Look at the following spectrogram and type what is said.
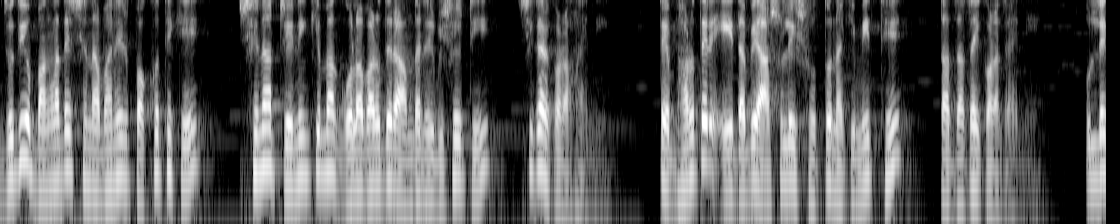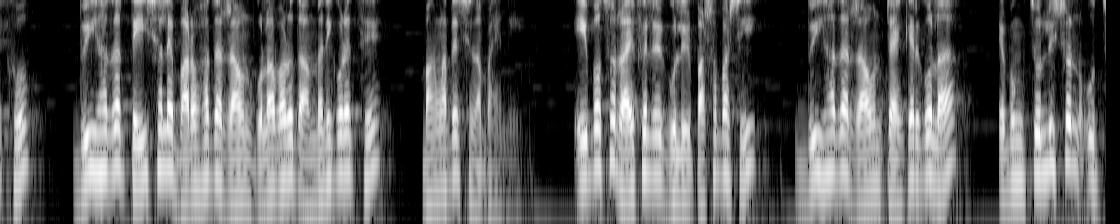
যদিও বাংলাদেশ সেনাবাহিনীর পক্ষ থেকে সেনা ট্রেনিং কিংবা গোলা বারুদের আমদানির বিষয়টি স্বীকার করা হয়নি। তাই ভারতের এই দাবি আসলেই সত্য নাকি মিথ্যে, তা যাচাই করা যায়নি। উল্লেখ্য দুই হাজার তেইশ সালে বারো হাজার রাউন্ড গোলা বারুদ আমদানি করেছে বাংলাদেশ সেনাবাহিনী। এই বছর রাইফেলের গুলির পাশাপাশি দুই হাজার রাউন্ড ট্যাঙ্কের গোলা এবং চল্লিশ টন উচ্চ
